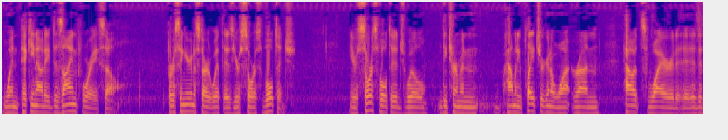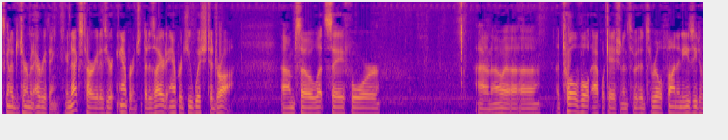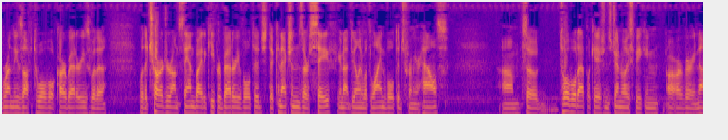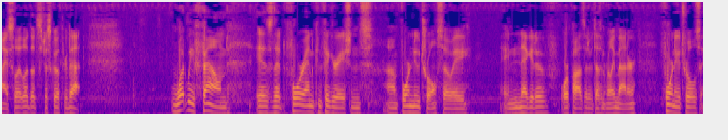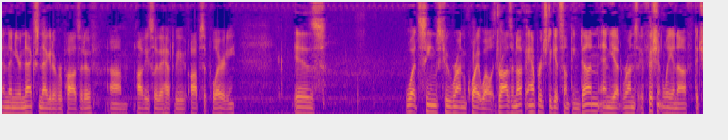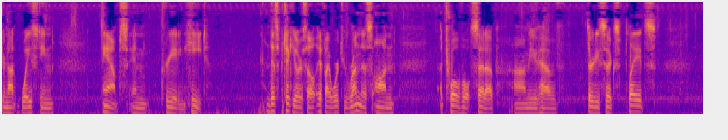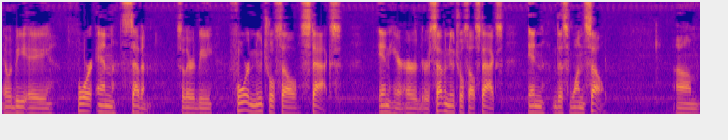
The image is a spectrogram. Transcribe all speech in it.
when picking out a design for a cell, first thing you're going to start with is your source voltage. Your source voltage will determine how many plates you're going to want run, how it's wired. It's going to determine everything. Your next target is your amperage, the desired amperage you wish to draw. Um, so let's say for I don't know a, a 12 volt application. It's it's real fun and easy to run these off of 12 volt car batteries with a with a charger on standby to keep your battery voltage. The connections are safe. You're not dealing with line voltage from your house. Um, so 12 volt applications, generally speaking, are, are very nice. So let, us just go through that. What we've found is that 4N configurations um, for neutral, so a, a negative or positive, doesn't really matter, four neutrals, and then your next negative or positive, um, obviously they have to be opposite polarity, is what seems to run quite well. It draws enough amperage to get something done and yet runs efficiently enough that you're not wasting amps in creating heat. This particular cell, if I were to run this on a 12 volt setup, um, you have 36 plates, it would be a 4N7. So there would be four neutral cell stacks in here, or, or seven neutral cell stacks in this one cell. Um,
